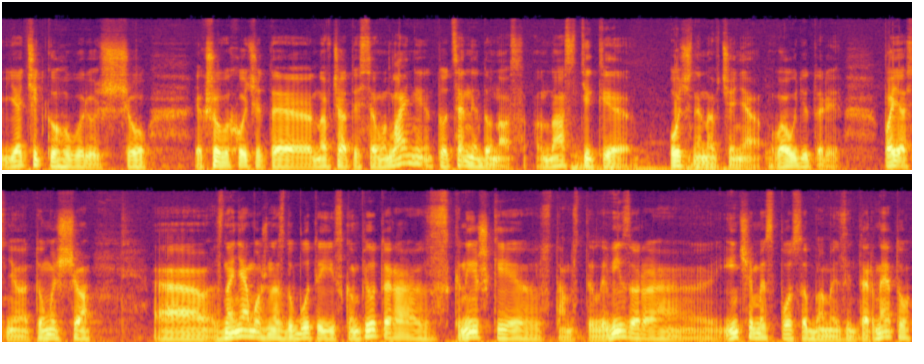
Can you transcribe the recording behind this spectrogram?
я чітко говорю, що якщо ви хочете навчатися в онлайні, то це не до нас. У нас тільки очне навчання в аудиторії. Пояснюю, тому що е, знання можна здобути і з комп'ютера, з книжки, з, там, з телевізора, е, іншими способами, з інтернету.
